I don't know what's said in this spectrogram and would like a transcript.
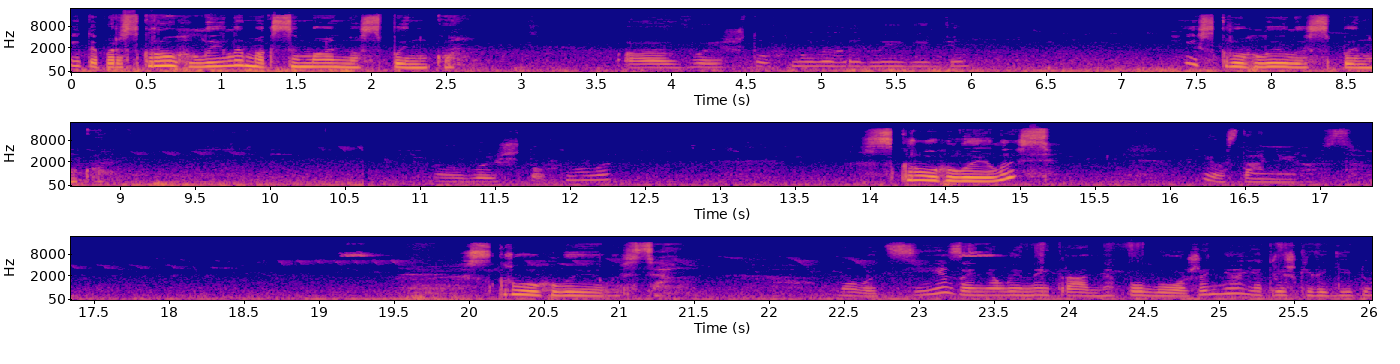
І тепер скруглили максимально спинку. Виштовхнули грудний відділ. І скруглили спинку. Виштовхнули. Скруглились. І останній раз. Скруглилися. Молодці, зайняли нейтральне положення. Я трішки відійду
